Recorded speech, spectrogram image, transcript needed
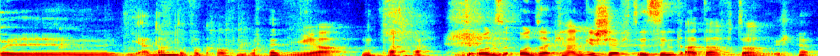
weil die Adapter verkaufen wollen. Ja. unser, unser Kerngeschäft sind Adapter. Ja.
